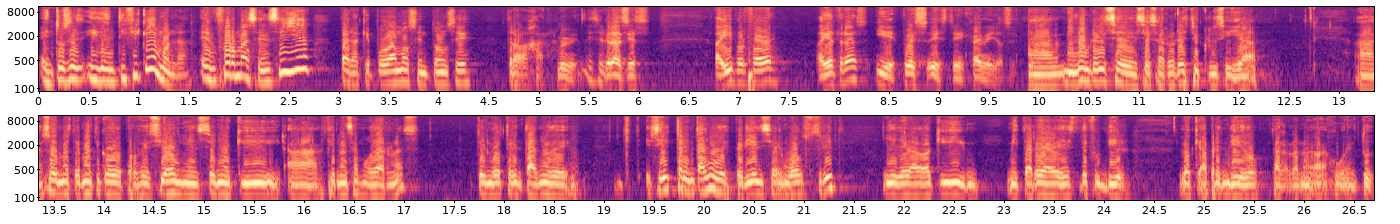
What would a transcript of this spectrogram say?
entonces identifiquémosla en forma sencilla para que podamos entonces trabajar. Muy bien, gracias. Ahí, por favor, ahí atrás, y después este, Jaime Joseph. Ah, mi nombre es eh, César Oresto Cruzilla. Ah, soy matemático de profesión y enseño aquí a finanzas modernas. Tengo 30 años de, sí, 30 años de experiencia en Wall Street y he llegado aquí, mi tarea es difundir lo que he aprendido para la nueva juventud.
